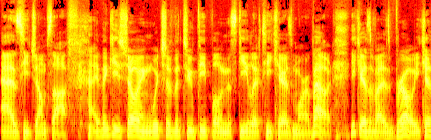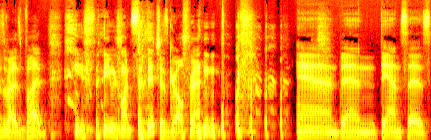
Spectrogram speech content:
as he jumps off. I think he's showing which of the two people in the ski lift he cares more about. He cares about his bro. He cares about his bud. He's, he wants to ditch his girlfriend. and then Dan says,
